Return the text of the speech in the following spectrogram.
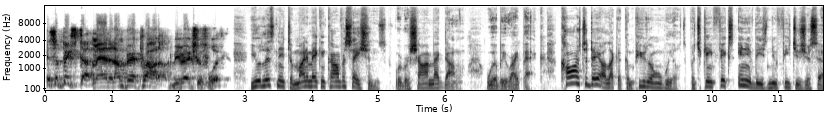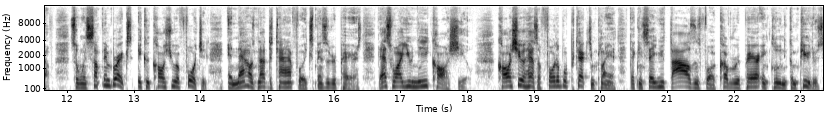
it's a big step, man, and I'm very proud of. To be very truthful with you. You're listening to Money Making Conversations with Rushion McDonald. We'll be right back. Cars today are like a computer on wheels, but you can't fix any of these new features yourself. So when something breaks, it could cost you a fortune, and now is not the time for expensive repairs. That's why you need CarShield. CarShield has affordable protection plans that can save you thousands for a covered repair, including computers,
